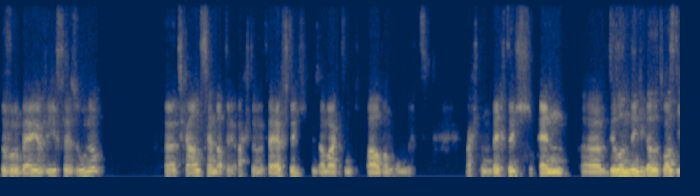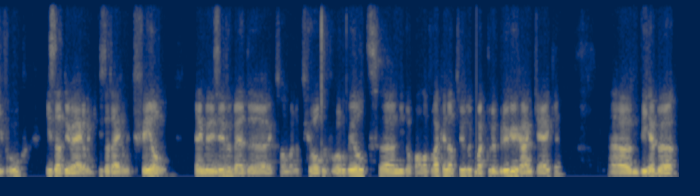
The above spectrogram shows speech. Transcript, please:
de voorbije vier seizoenen. Uitgaand zijn dat er 58, dus dat maakt een totaal van 138. En uh, Dylan, denk ik dat het was, die vroeg, is dat nu eigenlijk, is dat eigenlijk veel? En ik ben eens even bij de, ik zal maar het grote voorbeeld, uh, niet op alle vlakken natuurlijk, maar Club Brugge gaan kijken. Uh, die hebben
